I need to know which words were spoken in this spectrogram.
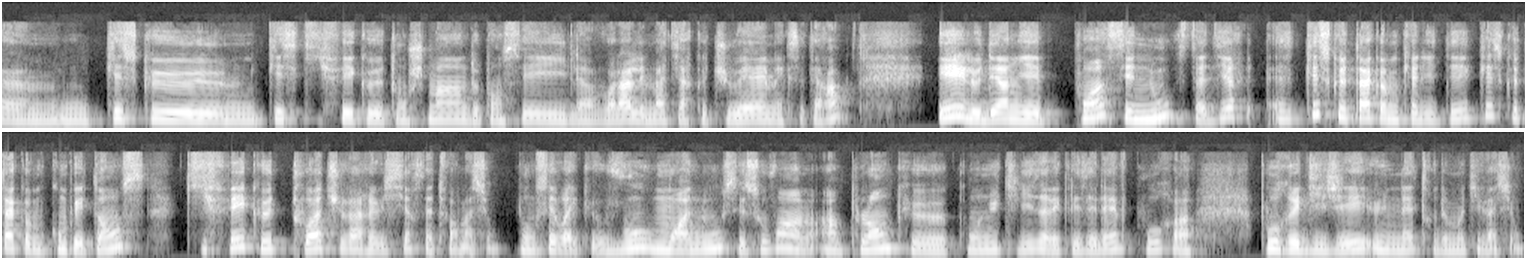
euh, qu'est-ce, que, qu'est-ce qui fait que ton chemin de pensée, voilà, les matières que tu aimes, etc. Et le dernier point, c'est nous, c'est-à-dire qu'est-ce que tu as comme qualité, qu'est-ce que tu as comme compétence qui fait que toi, tu vas réussir cette formation? Donc, c'est vrai que vous, moi, nous, c'est souvent un, plan qu'on utilise avec les élèves pour, euh, pour rédiger une lettre de motivation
